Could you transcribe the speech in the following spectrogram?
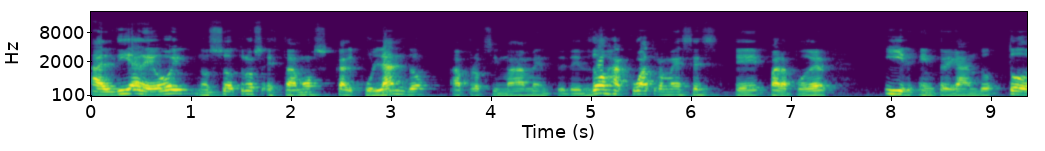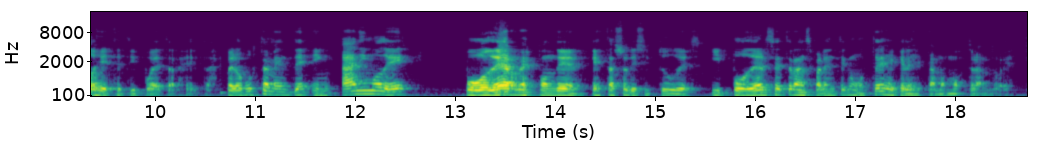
Al día de hoy nosotros estamos calculando aproximadamente de 2 a 4 meses eh, para poder ir entregando todo este tipo de tarjetas. Pero justamente en ánimo de poder responder estas solicitudes y poder ser transparente con ustedes es que les estamos mostrando esto.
